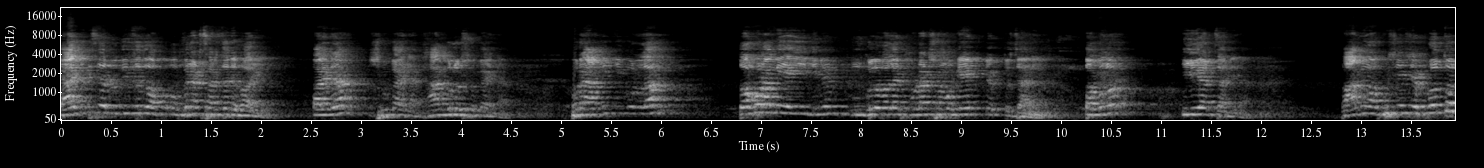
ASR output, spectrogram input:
ডায়াবেটিসের রুগী যদি ওপেন হার্ট সার্জারি হয় এটা শুকায় না, ঘাগুলো শুকায় না। পরে আমি কি করলাম? তখন আমি এই লিভেন গ্লোবালের প্রোডাক্ট সম্পর্কে একটু একটু জানি। তখনও ক্লিয়ার জানি না। আমি অফিসে এসে প্রথম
